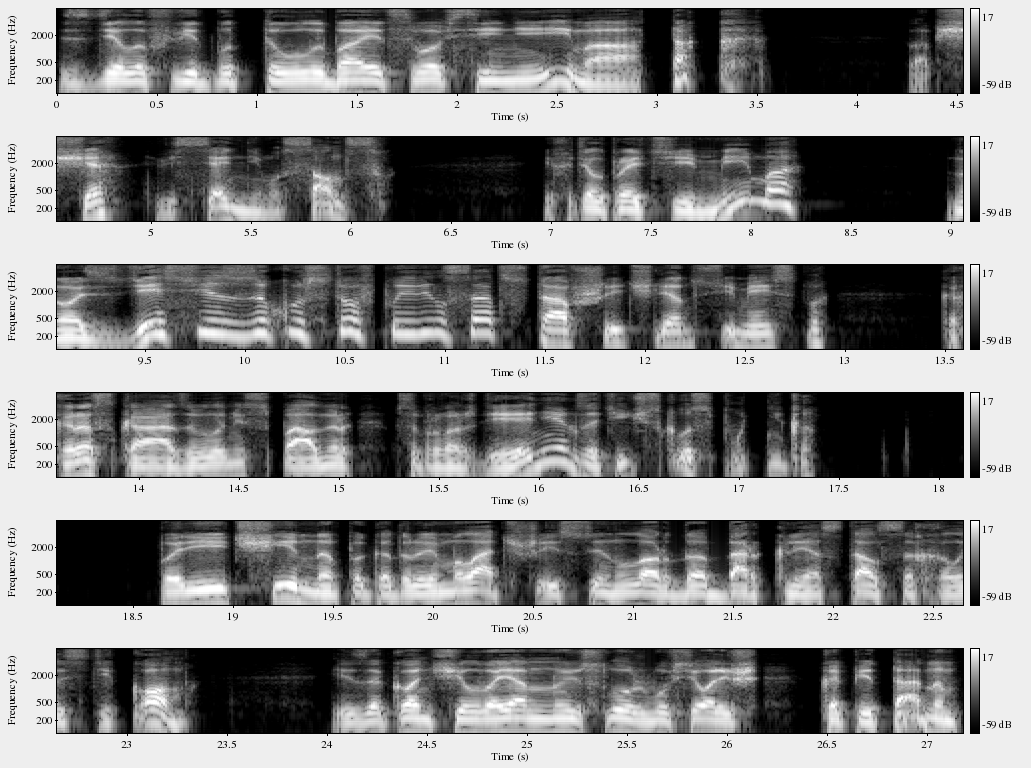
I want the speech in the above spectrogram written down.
сделав вид, будто улыбается вовсе не им, а так, вообще весеннему солнцу, и хотел пройти мимо, но здесь из-за кустов появился отставший член семейства, как и рассказывала мисс Палмер в сопровождении экзотического спутника. Причина, по которой младший сын лорда Беркли остался холостяком и закончил военную службу всего лишь капитаном,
